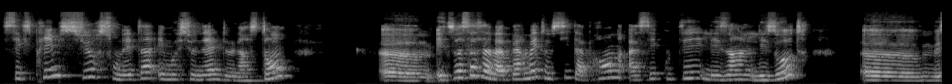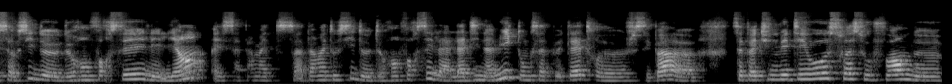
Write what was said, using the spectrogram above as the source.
s'exprime sur son état émotionnel de l'instant. Euh, et ça, ça, ça va permettre aussi d'apprendre à s'écouter les uns les autres, euh, mais ça aussi de, renforcer les liens et ça permet ça permet aussi de, renforcer la, la, dynamique donc ça peut être euh, je sais pas euh, ça peut être une météo soit sous forme de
